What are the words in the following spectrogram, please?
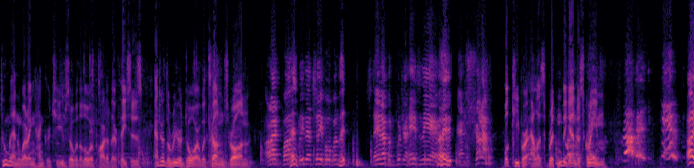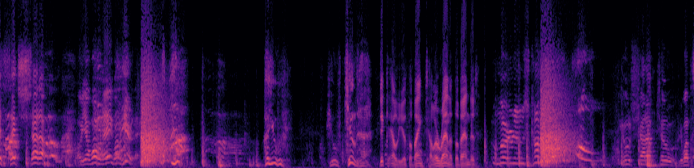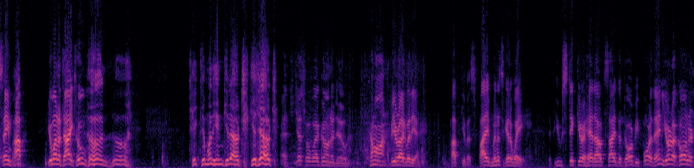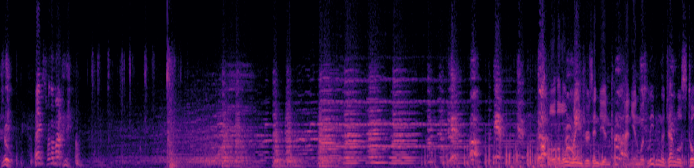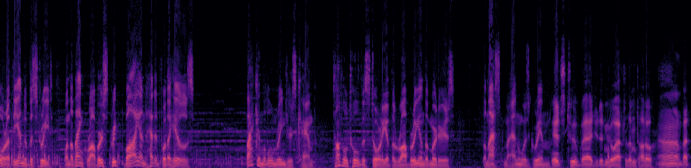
two men wearing handkerchiefs over the lower part of their faces entered the rear door with guns drawn. All right, Fox, leave that safe open. Stand up and put your hands in the air. And shut up. Bookkeeper Alice Britton began to scream. Robbers, help! I said shut up. Oh, you won't, eh? Well, here then. Are You've, You've killed her. Dick Elliott, the bank teller, ran at the bandit. The murdering's coming. Oh! You'll shut up, too. You want the same, Pop? You want to die, too? Oh, no. Take the money and get out. Get out. That's just what we're going to do. Come on. Be right with you. Pop, give us five minutes to get away. If you stick your head outside the door before then, you're a goner, too. Thanks for the money. Tonto, the Lone Ranger's Indian companion, was leaving the general store at the end of the street when the bank robbers streaked by and headed for the hills. Back in the Lone Ranger's camp, Tonto told the story of the robbery and the murders. The masked man was grim. It's too bad you didn't go after them, Tonto. Ah, but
